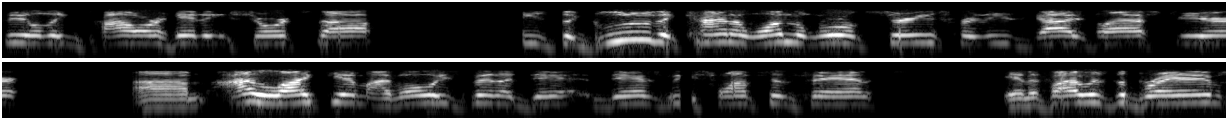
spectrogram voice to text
fielding, power hitting shortstop. He's the glue that kind of won the World Series for these guys last year. Um, I like him. I've always been a Dan- Dansby Swanson fan. And if I was the Braves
